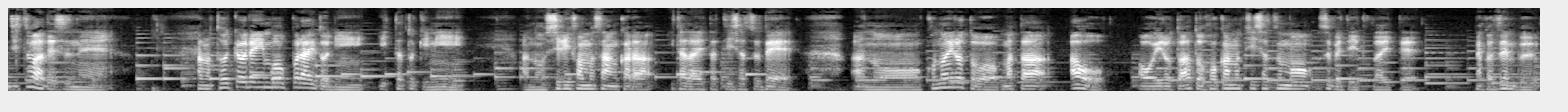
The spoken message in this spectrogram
実はですね、あの、東京レインボープライドに行った時に、あの、シリファムさんからいいた T シャツで、あのこの色とまた青、青色とあと他の T シャツも全ていいて、なんか全部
